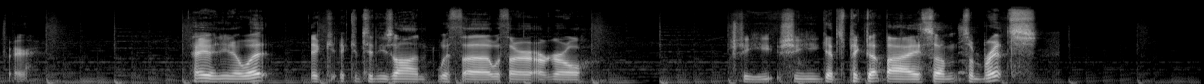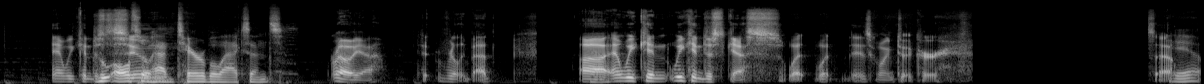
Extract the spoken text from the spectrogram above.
Fair. Hey, and you know what? It, it continues on with uh with our, our girl. She she gets picked up by some some Brits, and we can just Who also assume- had terrible accents. oh yeah, really bad. Uh, and we can we can just guess what what is going to occur. So Yeah.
